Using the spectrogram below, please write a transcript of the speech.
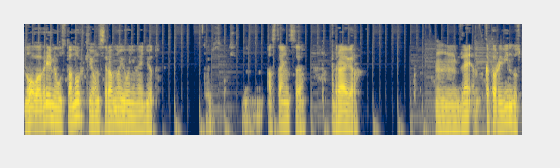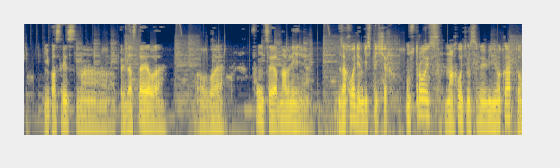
но во время установки он все равно его не найдет. То есть останется драйвер, для, который Windows непосредственно предоставила в функции обновления. Заходим в диспетчер устройств, находим свою видеокарту.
